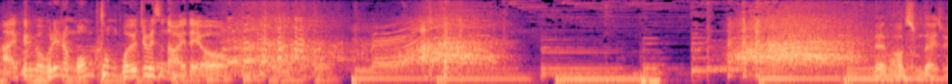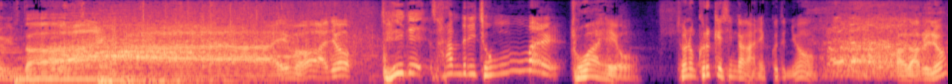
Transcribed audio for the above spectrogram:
아, 그리고 우리는 몸통 보여주면서 나와야 돼요. 네, 반갑습니다. 이종입니다. 아, 뭐 아주 되게 사람들이 정말 좋아해요. 저는 그렇게 생각 안 했거든요. 아, 나를요?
